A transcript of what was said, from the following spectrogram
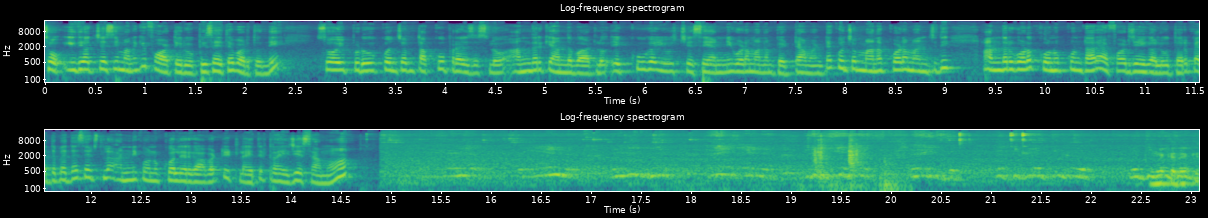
సో ఇది వచ్చేసి మనకి ఫార్టీ రూపీస్ అయితే పడుతుంది. సో ఇప్పుడు కొంచెం తక్కువ ప్రైజెస్లో అందరికీ అందుబాటులో ఎక్కువగా యూజ్ చేసే అన్నీ కూడా మనం పెట్టామంటే కొంచెం మనకు కూడా మంచిది. అందరు కూడా కొనుక్కుంటారు అఫోర్డ్ చేయగలుగుతారు. పెద్ద పెద్ద సెట్స్లో అన్నీ కొనుక్కోలేరు కాబట్టి ఇట్లా అయితే ట్రై చేసాము. వెనక్కి వెనక్కి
